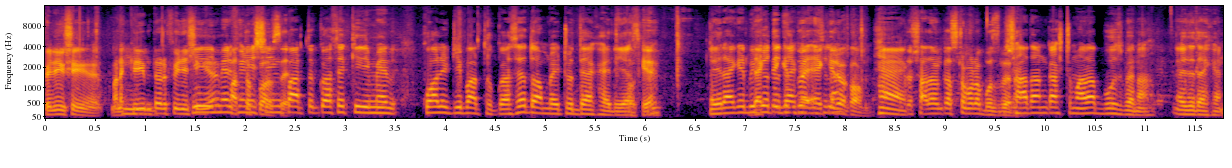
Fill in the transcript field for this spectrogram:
ফিনিশিং মানে ক্রিমটার ফিনিশিং এর পার্থক্য আছে। ক্রিমের কোয়ালিটি পার্থক্য আছে তো আমরা একটু দেখাই দিই আজকে. এর আগের ভিডিওতে দেখাই একই রকম। হ্যাঁ। সাধারণ কাস্টমাররা বুঝবে না। সাধারণ কাস্টমাররা বুঝবে না। এই যে দেখেন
